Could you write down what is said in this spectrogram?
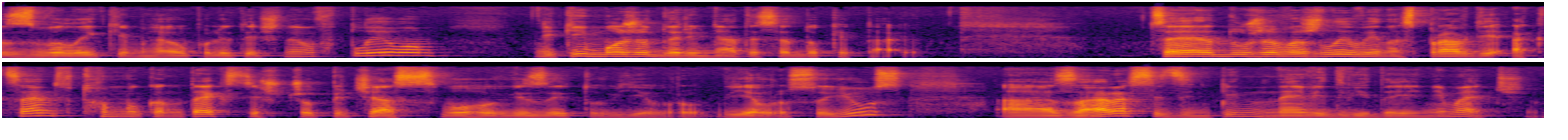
з великим геополітичним впливом, який може дорівнятися до Китаю. Це дуже важливий насправді акцент в тому контексті, що під час свого візиту в Євро, в Євросоюз а зараз Сі Цзіньпін не відвідає Німеччину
